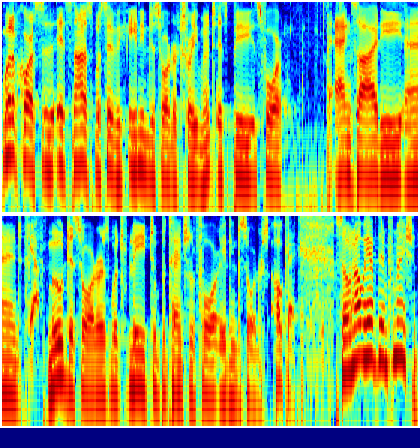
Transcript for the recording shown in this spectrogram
Well, of course, it's not a specific eating disorder treatment. It's be it's for anxiety and yeah. mood disorders, which lead to potential for eating disorders. Okay, so now we have the information,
